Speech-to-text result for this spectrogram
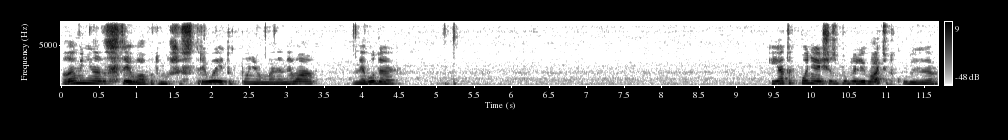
Але мені треба стріла, тому що стріли, я так поняв, в мене нема. Не буде. І я так поняв, я зараз буду лівати откудись, да?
